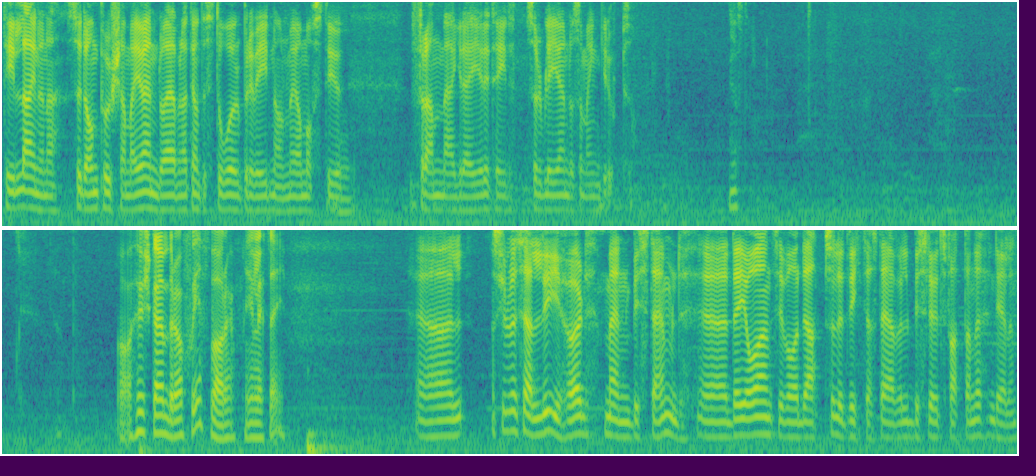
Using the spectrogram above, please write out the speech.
till linerna Så de pushar mig ju ändå även att jag inte står bredvid någon men jag måste ju Mm. fram med grejer i tid. Så det blir ju ändå som en grupp. Så. Just det. Ja, hur ska en bra chef vara enligt dig? Eh, jag skulle vilja säga lyhörd men bestämd. Eh, det jag anser vara det absolut viktigaste är väl beslutsfattande delen.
